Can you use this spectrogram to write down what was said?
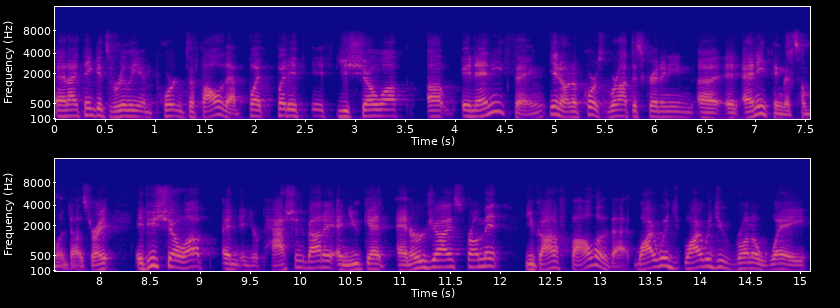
and I think it's really important to follow that. But but if if you show up uh, in anything, you know, and of course we're not discrediting uh, anything that someone does, right? If you show up and, and you're passionate about it and you get energized from it, you got to follow that. Why would why would you run away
